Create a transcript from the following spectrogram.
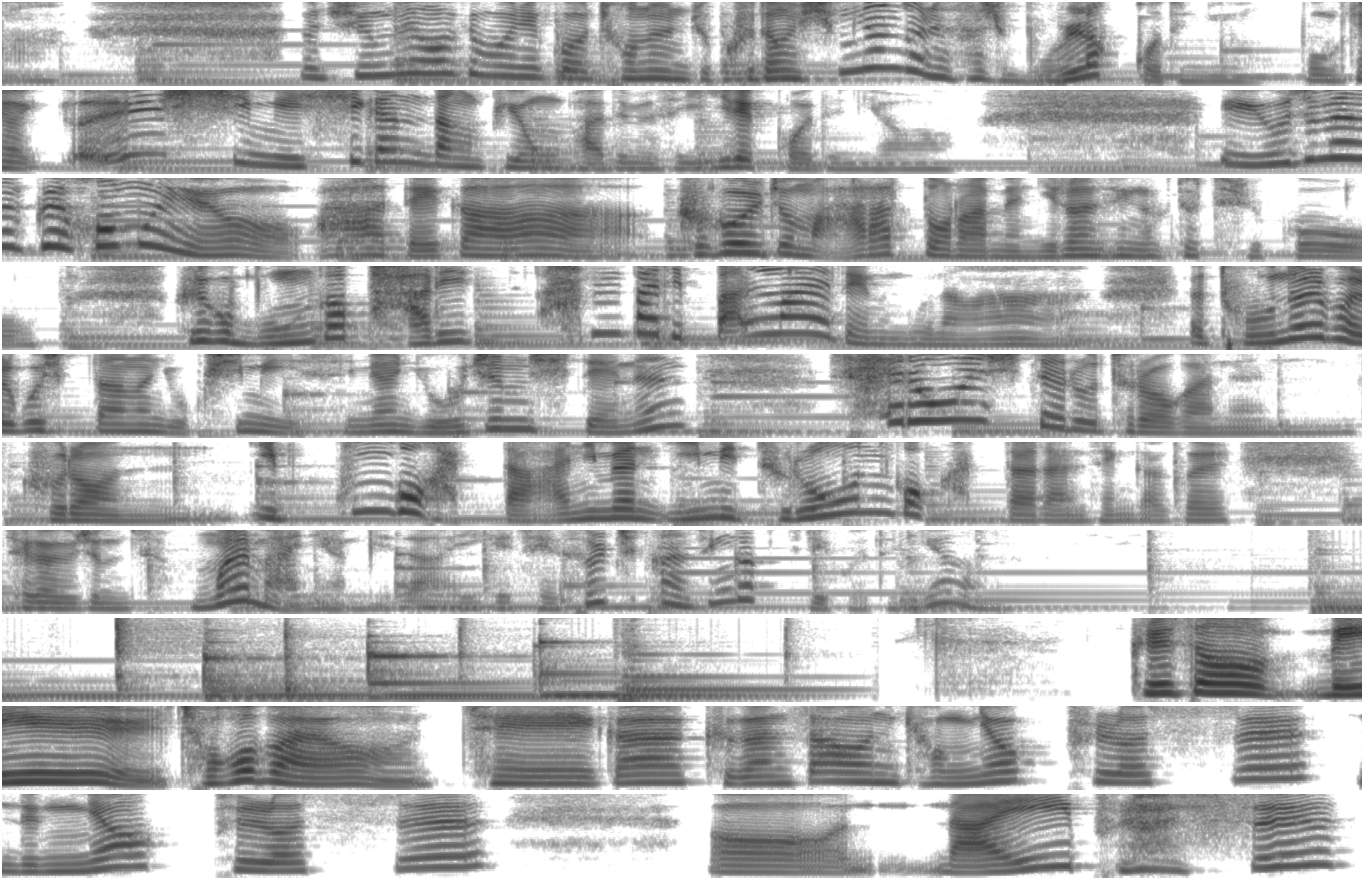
지금 생각해 보니까 저는 저그 당시 10년 전에 사실 몰랐거든요. 뭐 그냥 열심히 시간당 비용 받으면서 일했거든요. 이 요즘에는 꽤 허무해요. '아 내가 그걸 좀 알았더라면.' 이런 생각도 들고 그리고 뭔가 발이 한 발이 빨라야 되는구나. 그러니까 돈을 벌고 싶다는 욕심이 있으면 요즘 시대는 새로운 시대로 들어가는 그런 입구인 것 같다. 아니면 이미 들어온 것 같다라는 생각을 제가 요즘 정말 많이 합니다. 이게 제 솔직한 생각들이거든요. 그래서 매일 적어 봐요. 제가 그간 쌓아온 경력 플러스 능력 플러스 어 나이 플러스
